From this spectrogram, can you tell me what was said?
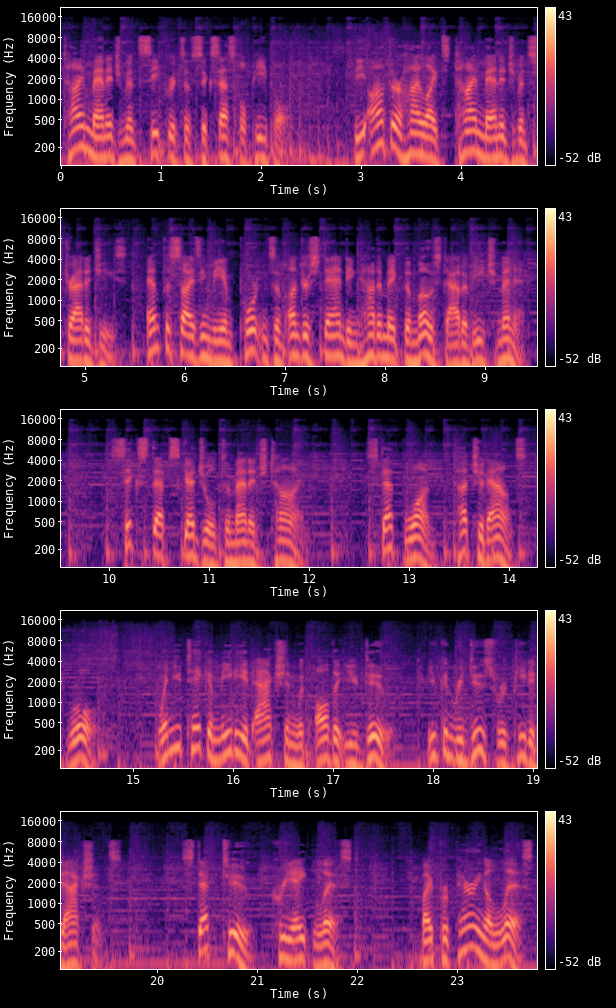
Time Management Secrets of Successful People. The author highlights time management strategies, emphasizing the importance of understanding how to make the most out of each minute. 6-step schedule to manage time. Step 1. Touch it ounce, rule. When you take immediate action with all that you do, you can reduce repeated actions. Step 2. Create list. By preparing a list,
